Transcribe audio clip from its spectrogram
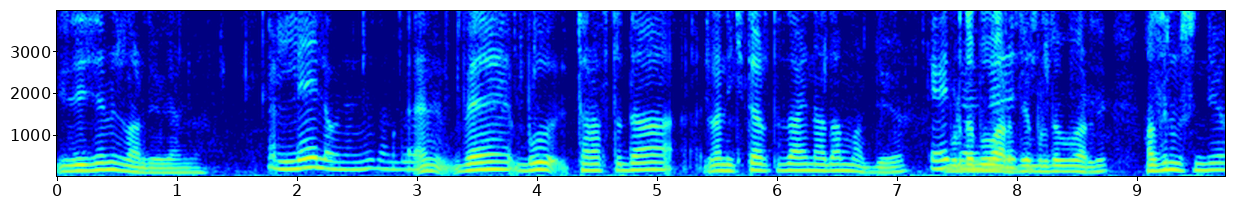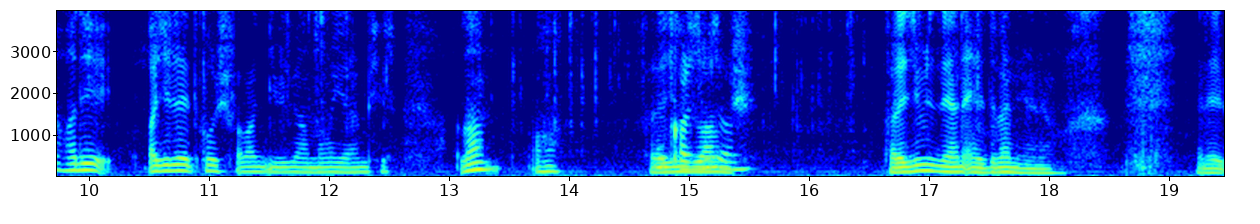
izleyicilerimiz var diyor galiba. L ile oynanıyor da böyle. Yani, ve bu tarafta da lan iki tarafta da aynı adam var diyor. Evet, burada bu var diyor, seçtim. burada bu var diyor. Hazır mısın diyor. Hadi acele et koş falan gibi bir anlama gelen bir şey. Lan aha. Kalecimiz kalecimiz var. varmış. Kalecimiz de yani eldiven yani. yani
